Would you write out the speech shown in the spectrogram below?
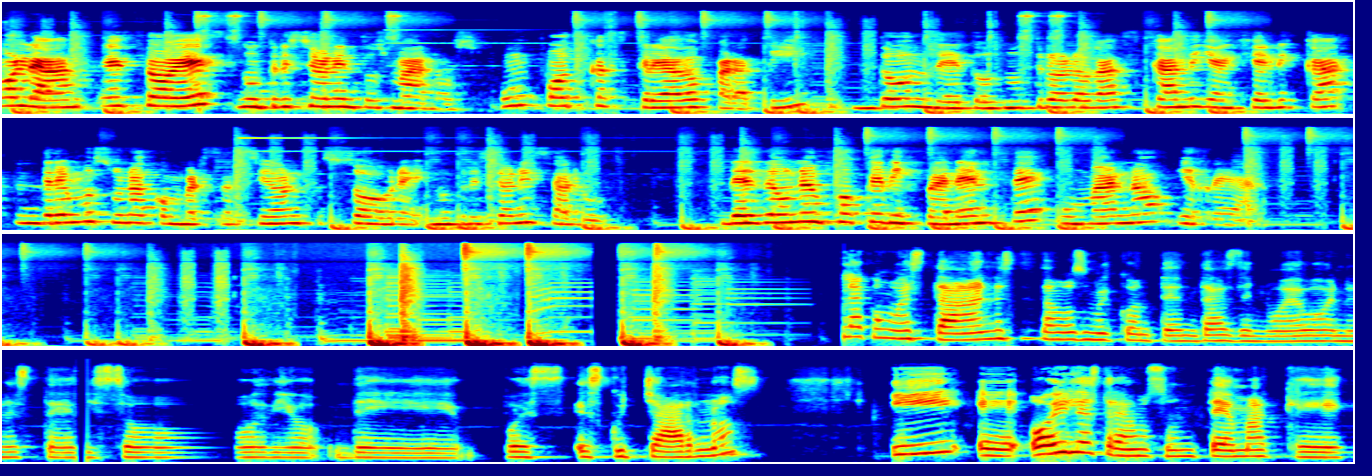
Hola, esto es Nutrición en tus manos, un podcast creado para ti, donde tus nutriólogas Candy y Angélica tendremos una conversación sobre nutrición y salud, desde un enfoque diferente, humano y real. Hola, ¿cómo están? Estamos muy contentas de nuevo en este episodio de pues escucharnos. Y eh, hoy les traemos un tema que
